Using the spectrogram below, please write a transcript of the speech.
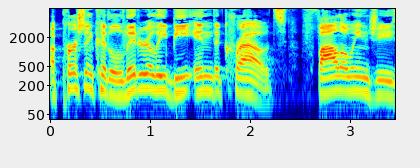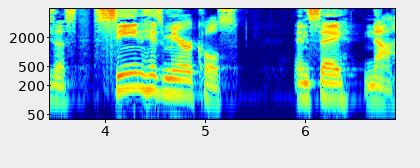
a person could literally be in the crowds, following Jesus, seeing his miracles, and say, nah,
